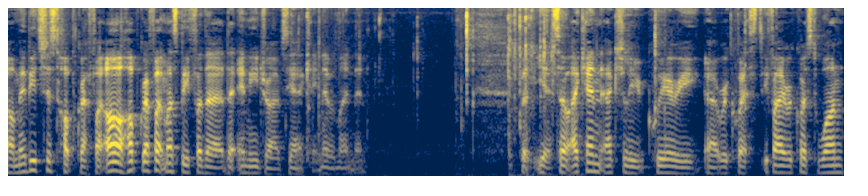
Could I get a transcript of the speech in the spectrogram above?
Oh, maybe it's just hop graphite. Oh, hop graphite must be for the, the ME drives. Yeah, okay, never mind then. But yeah, so I can actually query uh, request. If I request one,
